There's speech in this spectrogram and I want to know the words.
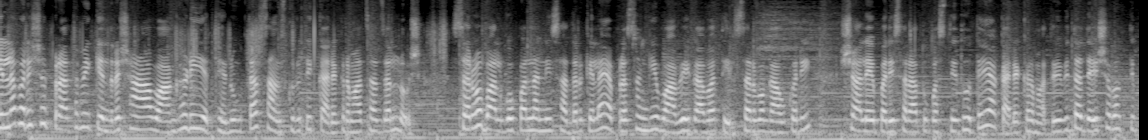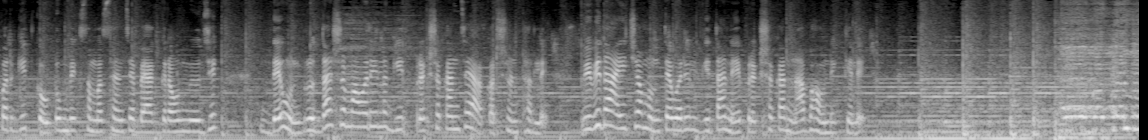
जिल्हा परिषद प्राथमिक केंद्रशाळा वाघडी येथे नुकताच सांस्कृतिक कार्यक्रमाचा जल्लोष. सर्व बालगोपालांनी सादर केला. या प्रसंगी वावे गावातील सर्व गावकरी शालेय परिसरात उपस्थित होते. या कार्यक्रमात विविध देशभक्तीपर गीत कौटुंबिक समस्यांचे बॅकग्राऊंड म्युझिक देऊन वृद्धाश्रमावरील गीत प्रेक्षकांचे आकर्षण ठरले. विविध आईच्या ममतेवरील गीताने प्रेक्षकांना भावनिक केले. ऐ वतन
